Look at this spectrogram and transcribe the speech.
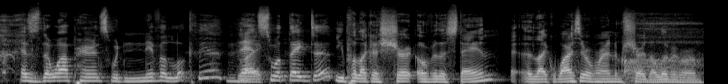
as though our parents would never look there. That's Like- what they did. You put like a shirt over the stain. Uh, Like, why is there a random shirt in the living room?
